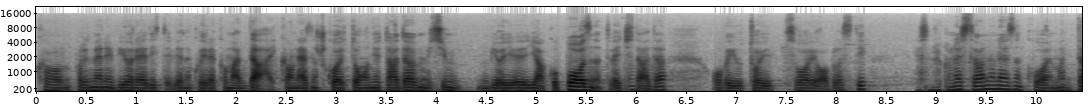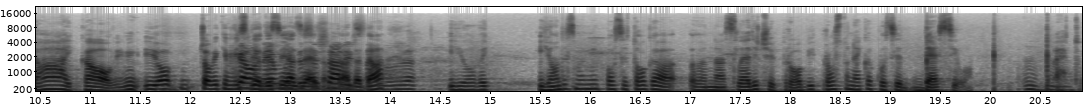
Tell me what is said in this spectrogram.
kao, pored mene je bio reditelj, jedan koji je rekao, ma daj, kao ne znaš ko je to, on je tada, mislim, bio je jako poznat već tada ovaj, u toj svojoj oblasti. Ja sam rekao, ne, stvarno ne znam ko je, ma daj, kao, i, čovjek je mislio da se ja zezam, da, da, da. I, ovaj, I onda smo mi posle toga e, na sljedećoj probi prosto nekako se desilo. Mm -hmm. Eto,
